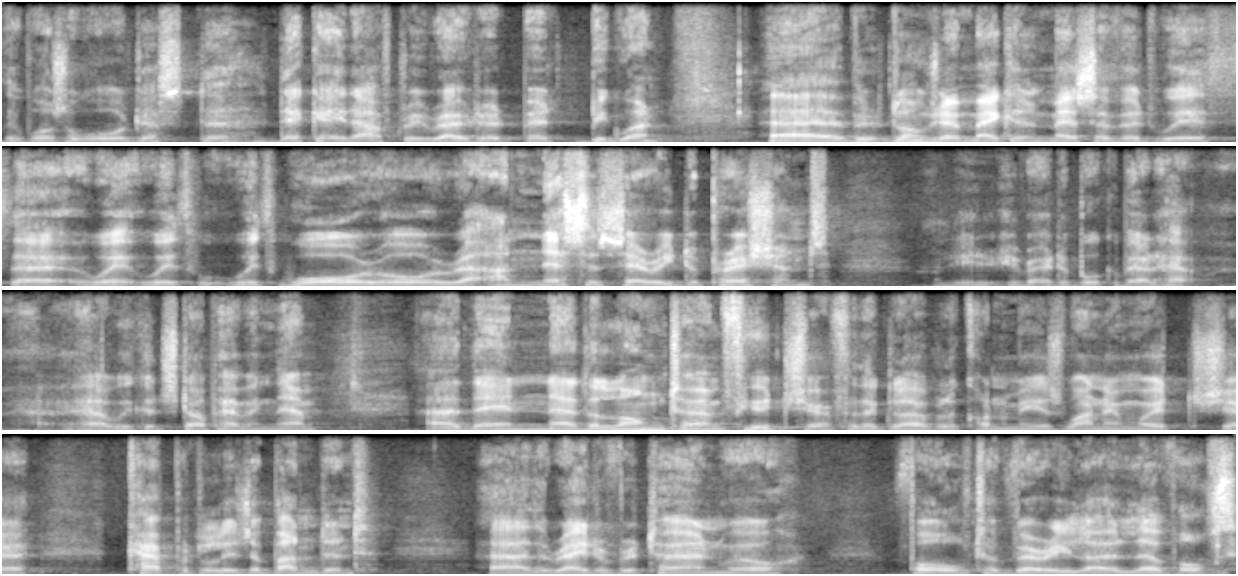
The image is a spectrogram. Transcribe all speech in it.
there was a war just a decade after he wrote it, but big one. Uh, but as long as we don't make a mess of it with uh, with, with war or unnecessary depressions, and he, he, wrote a book about how how we could stop having them. Uh, then uh, the long-term future for the global economy is one in which uh, capital is abundant. Uh, the rate of return will fall to very low levels.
